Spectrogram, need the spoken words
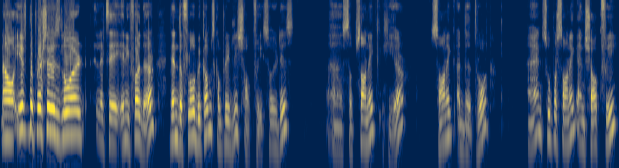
Now, if the pressure is lowered let us say any further then the flow becomes completely shock free. So, it is uh, subsonic here, sonic at the throat and supersonic and shock free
